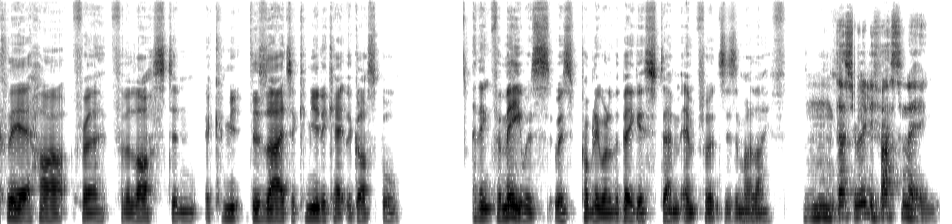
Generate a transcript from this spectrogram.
clear heart for for the lost and a commu- desire to communicate the gospel I think for me was was probably one of the biggest um, influences in my life. Mm, that's really fascinating.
